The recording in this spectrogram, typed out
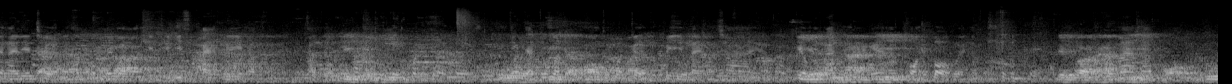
ยังไงเรียนเชิญนะครับผมในวันอาทิตย์ที่ 28 นี้ครับ ครับผมที่ทุกคนเกิดเลยจริงๆจัดทุกวันทุกวันเกิดทุกปีอยู่แล้วใช่ครับเกี่ยวกับงานอะไรเงี้ยขอให้บอกเลยครับเรียกว่าหน้าขอบคุณมากคที่รับของผู้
